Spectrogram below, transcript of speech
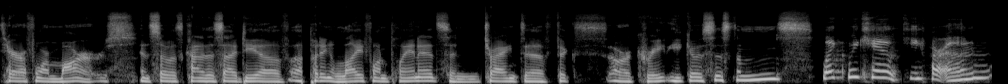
terraform Mars. And so it's kind of this idea of uh, putting life on planets and trying to fix or create ecosystems. Like we can't keep our own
